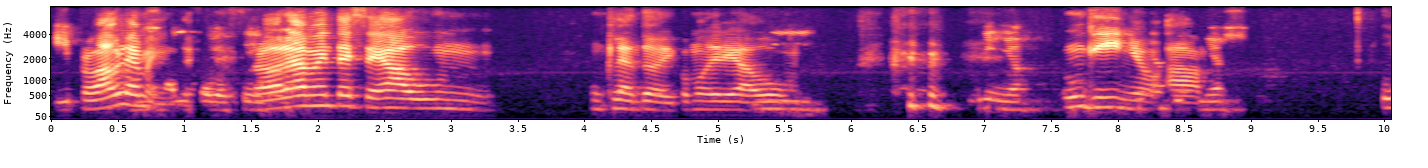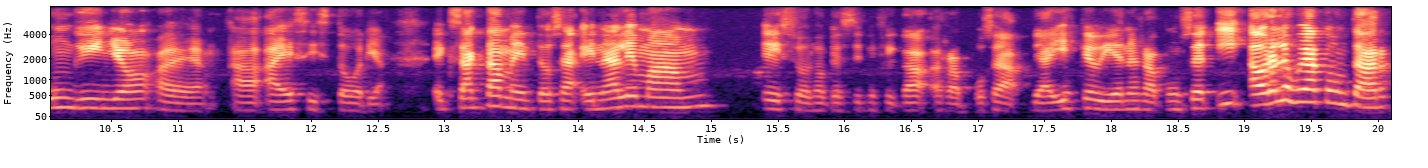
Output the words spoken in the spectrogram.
Y probablemente, probablemente sea un, un clan como diría, un... guiño. un guiño. A, un guiño eh, a, esa historia. Exactamente, o sea, en alemán eso es lo que significa o sea, de ahí es que viene Rapunzel. Y ahora les voy a contar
